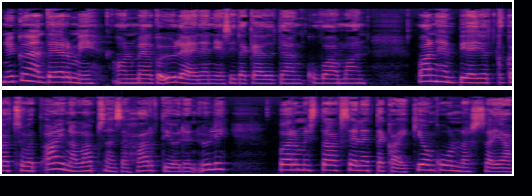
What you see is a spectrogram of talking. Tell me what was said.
Nykyään termi on melko yleinen ja sitä käytetään kuvaamaan vanhempia, jotka katsovat aina lapsensa hartioiden yli varmistaakseen, että kaikki on kunnossa ja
